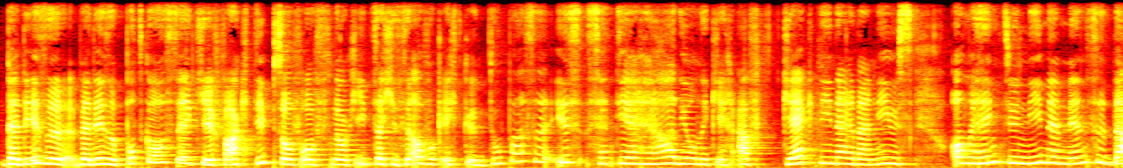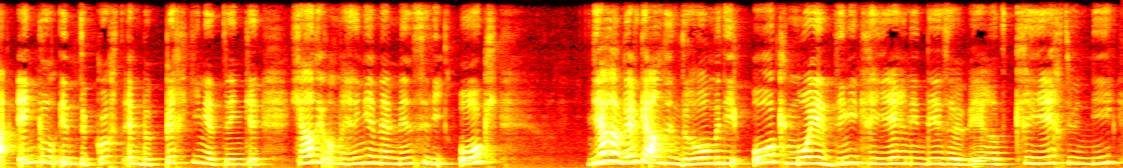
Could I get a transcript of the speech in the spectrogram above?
bij deze, bij deze podcast, ik geef vaak tips of, of nog iets dat je zelf ook echt kunt toepassen, is zet die radio een keer af. Kijk niet naar dat nieuws. Omringt u niet met mensen die enkel in tekort en beperkingen denken. Ga u omringen met mensen die ook ja, werken aan hun dromen, die ook mooie dingen creëren in deze wereld. Creëert u niet,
